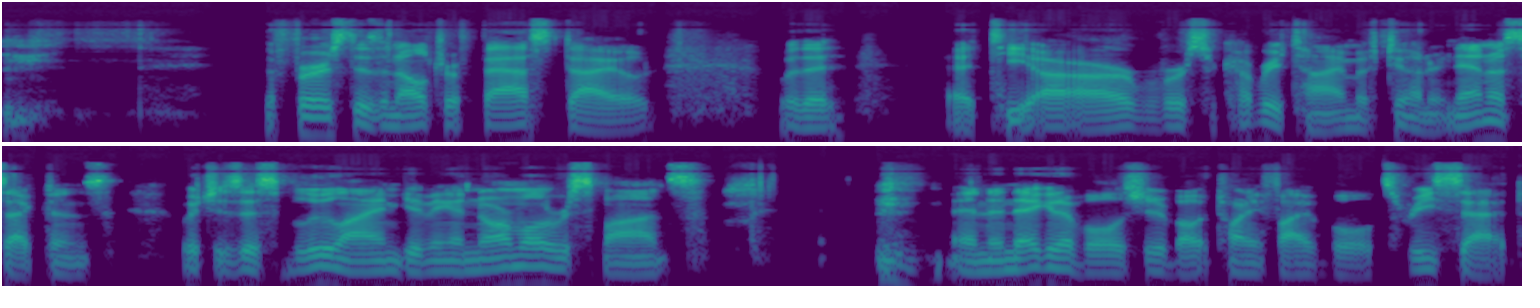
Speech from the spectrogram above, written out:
The first is an ultra fast diode with a, a TRR reverse recovery time of 200 nanoseconds, which is this blue line giving a normal response and a negative voltage at about 25 volts reset.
